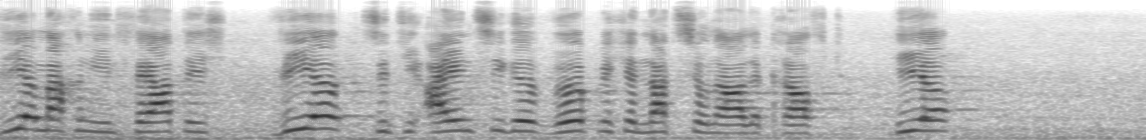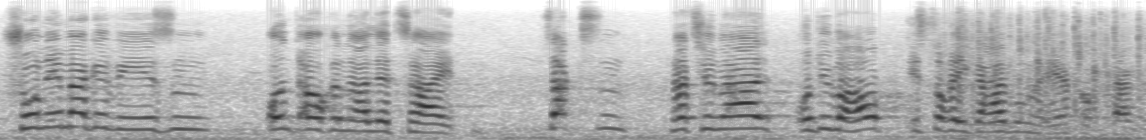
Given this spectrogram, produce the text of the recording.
wir machen ihn fertig. Wir sind die einzige wirkliche nationale Kraft hier schon immer gewesen und auch in alle Zeiten. Sachsen, national und überhaupt ist doch egal, wo man herkommt. Danke.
